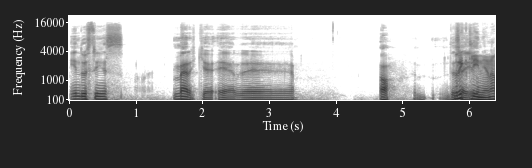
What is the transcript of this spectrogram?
industrins märke är... Eh, ja, säger- Riktlinjerna.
